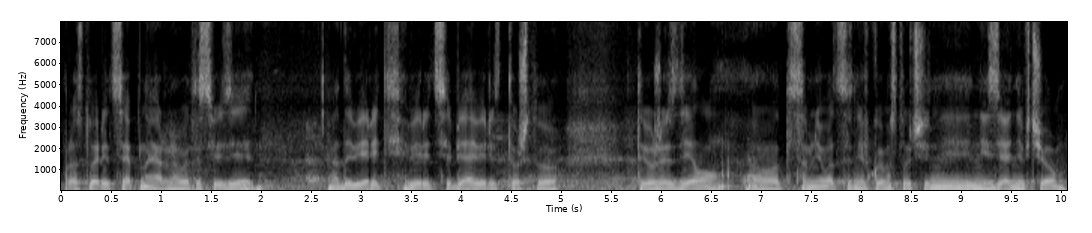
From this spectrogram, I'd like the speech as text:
Простой рецепт, наверное, в этой связи. Надо верить, верить в себя, верить в то, что ты уже сделал. Вот. Сомневаться ни в коем случае нельзя ни в чем.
